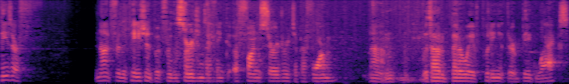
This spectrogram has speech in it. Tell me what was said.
these are f- not for the patient, but for the surgeons, I think, a fun surgery to perform. Um, without a better way of putting it, they're big whacks,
